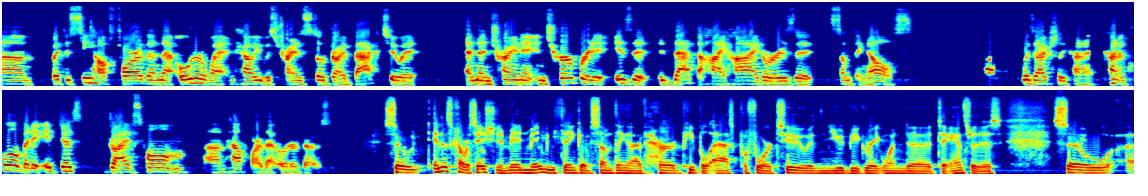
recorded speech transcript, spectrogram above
um, but to see how far then that odor went and how he was trying to still drive back to it and then trying to interpret it is it is that the high hide or is it something else was actually kind of kind of cool but it, it just drives home um, how far that odor goes So in this conversation, it made, made me think of something I've heard people ask before too, and you'd be a great one to to answer this. So. Uh,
